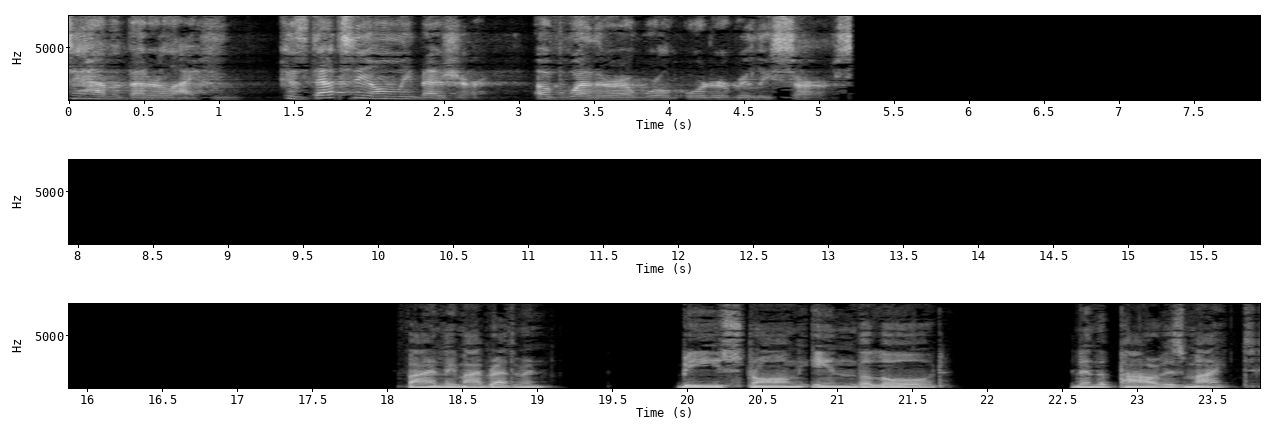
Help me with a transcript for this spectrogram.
to have a better life? because that's the only measure of whether a world order really serves. Finally, my brethren, be strong in the Lord, and in the power of his might.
